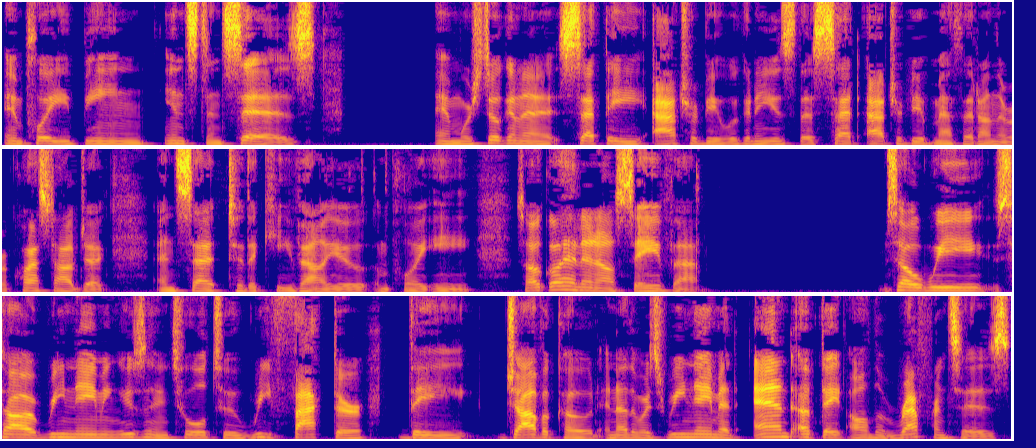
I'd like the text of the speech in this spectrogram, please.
employee bean instances and we're still going to set the attribute. We're going to use the set attribute method on the request object and set to the key value employee. So I'll go ahead and I'll save that. So we saw renaming using a tool to refactor the Java code. In other words, rename it and update all the references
